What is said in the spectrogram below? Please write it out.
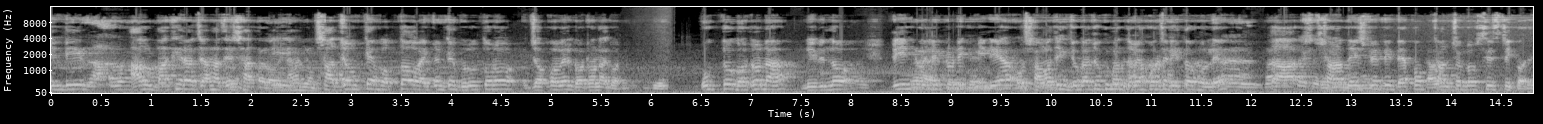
এমবি আল বাখেরা জাহাজে সাতজনকে হত্যা ও একজনকে গুরুতর জখমের ঘটনা ঘটে। উক্ত ঘটনা বিভিন্ন প্রিন্ট, ইলেকট্রনিক মিডিয়া ও সামাজিক যোগাযোগ মাধ্যমে প্রচারিত হলে তা সারা দেশব্যাপী ব্যাপক চাঞ্চল্য সৃষ্টি করে।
